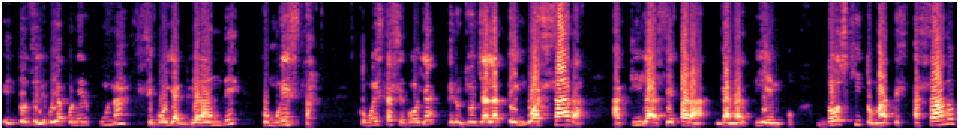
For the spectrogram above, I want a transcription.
Entonces le voy a poner una cebolla grande como esta, como esta cebolla, pero yo ya la tengo asada Aquí la hace para ganar tiempo. Dos jitomates asados,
